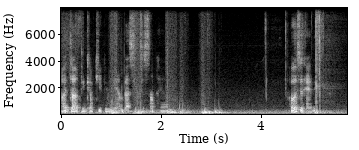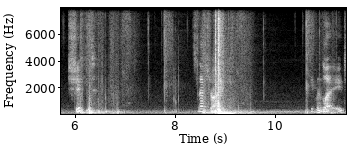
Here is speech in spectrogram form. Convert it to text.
I don't think I'm keeping the ambassador somehow. Oh, this is handy. Shift. Snap strike. Hidden blade.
